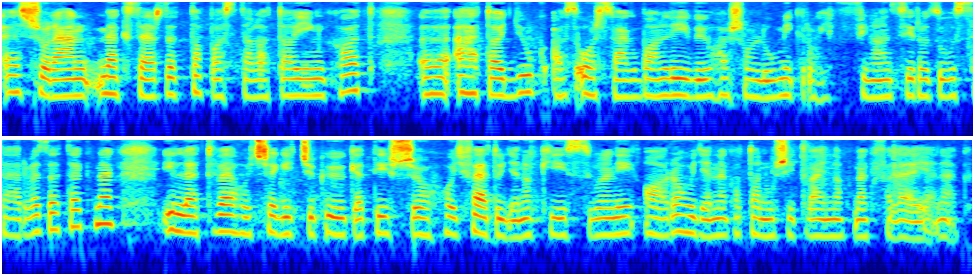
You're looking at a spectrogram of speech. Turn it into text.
ez során megszerzett tapasztalatainkat átadjuk az országban lévő hasonló mikrofinanszírozó szervezeteknek, illetve hogy segítsük őket is, hogy fel tudjanak készülni arra, hogy ennek a tanúsítványnak megfeleljenek.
